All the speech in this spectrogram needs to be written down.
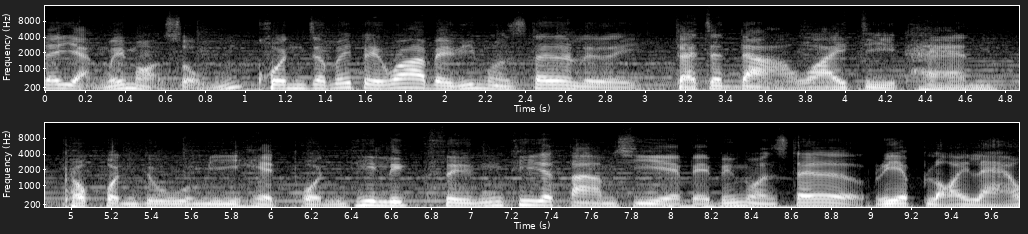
ได้อย่างไม่เหมาะสม คนจะไม่ไปว่า Baby Monster เลย แต่จะด่า YG แทน เพราะคนดูมีเหตุผลที่ลึกซึ้งที่จะตามเชียร์ Baby Monster เรียบร้อยแล้ว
